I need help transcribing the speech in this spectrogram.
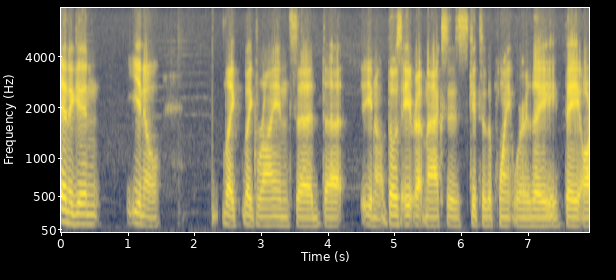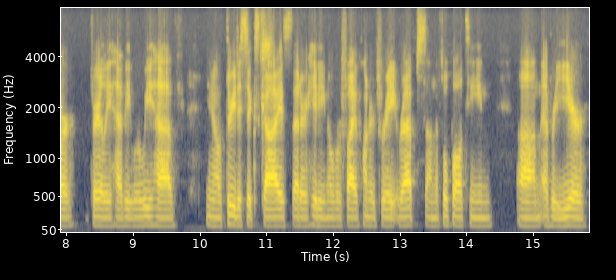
and again, you know, like like Ryan said that you know those eight rep maxes get to the point where they they are fairly heavy, where we have you know three to six guys that are hitting over 500 for eight reps on the football team um, every year.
